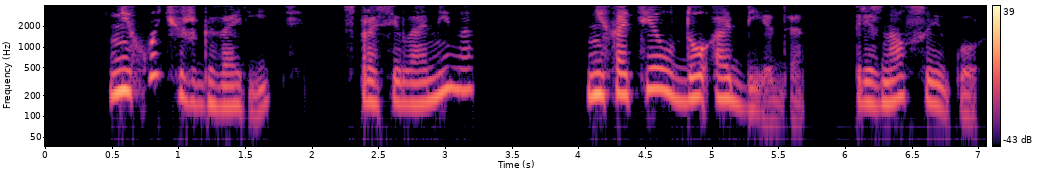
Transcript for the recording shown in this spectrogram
— Не хочешь говорить? — спросила Амина. — Не хотел до обеда, — признался Егор.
